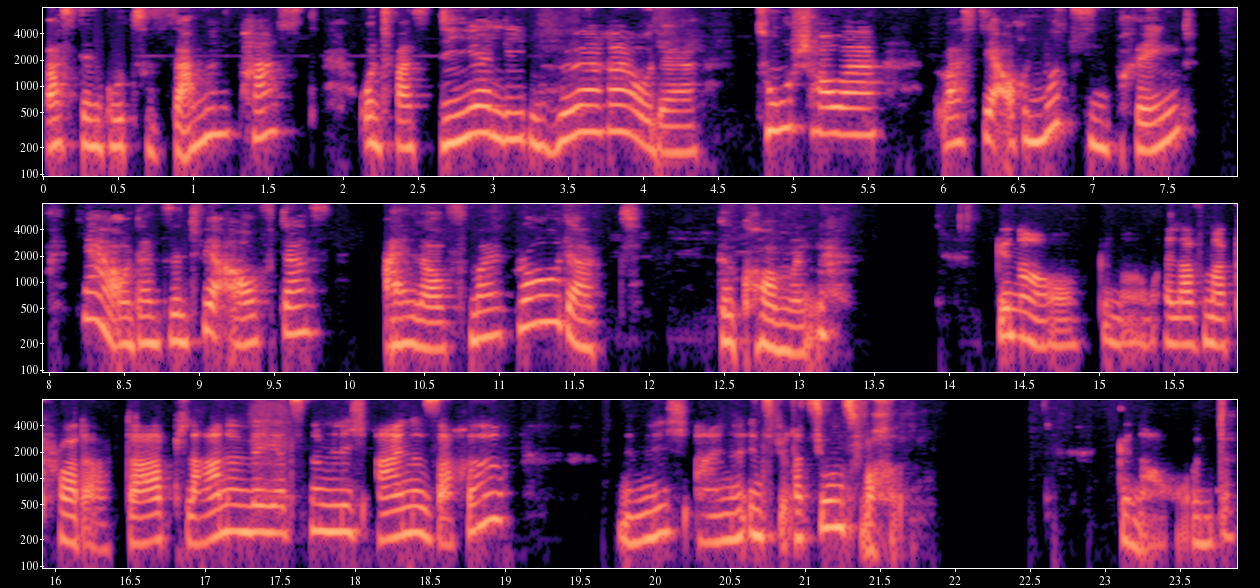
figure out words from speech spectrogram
was denn gut zusammenpasst und was dir, lieben Hörer oder Zuschauer, was dir auch Nutzen bringt. Ja, und dann sind wir auf das I love my product gekommen. Genau, genau. I love my product. Da planen wir jetzt nämlich eine Sache, nämlich eine Inspirationswoche. Genau. Und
